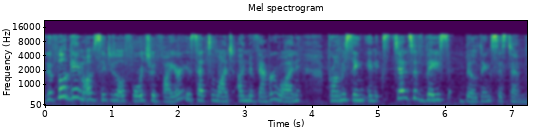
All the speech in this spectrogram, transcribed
The full game of Citadel Forged with Fire is set to launch on November 1 promising an extensive base building system.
